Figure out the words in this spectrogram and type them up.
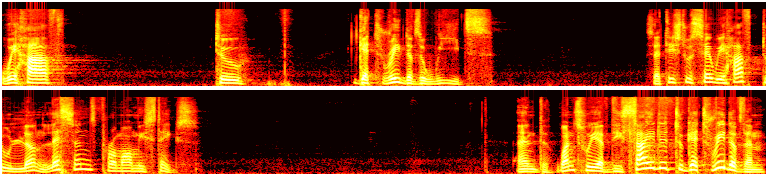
We have to get rid of the weeds. That is to say, we have to learn lessons from our mistakes. And once we have decided to get rid of them,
